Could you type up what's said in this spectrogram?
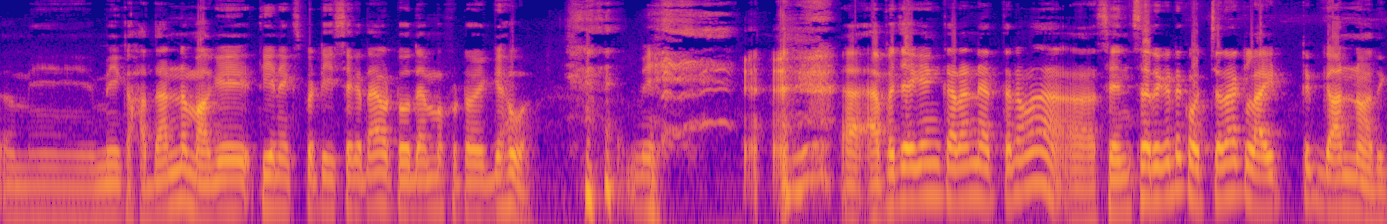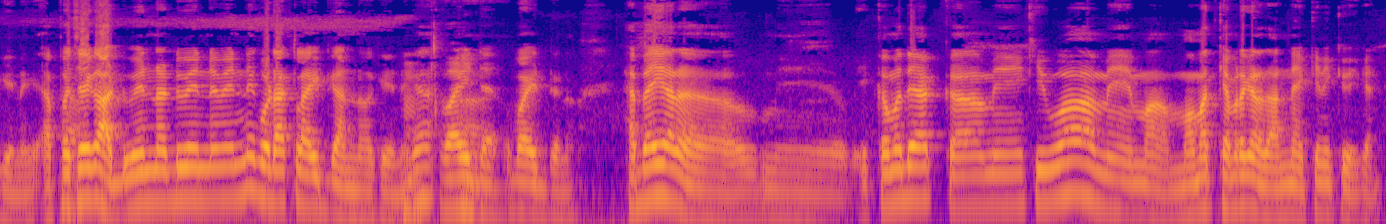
මේ මේක හදන්න මගේ තියෙන එක්ස්පටිස් එක තම ටෝ දැම්ම ෆොටෝ එක ගැහවා. මේ අපචයකෙන් කරන්න ඇත්තනම සෙන්සරකට කොච්චරක් ලයිට් ගන්නවාද කියන අපචයක අඩුවෙන් අඩුවෙන්න වෙන්න ගොඩක් ලයිට් ගන්නවා කියන එක. වයිඩ වයිඩ්න හැබැයි අර එකම දෙයක් මේ කිව්වා මේ මමත් කැමර කන දන්න එකනෙක එකන්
